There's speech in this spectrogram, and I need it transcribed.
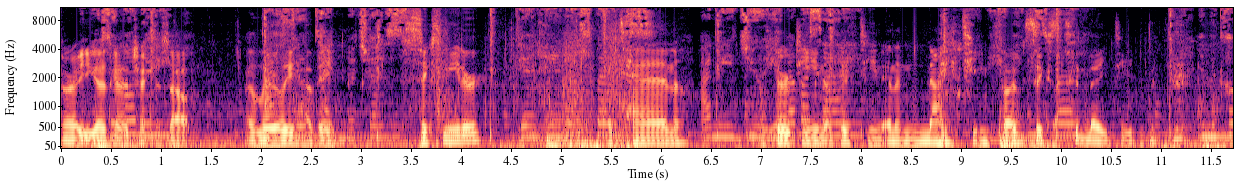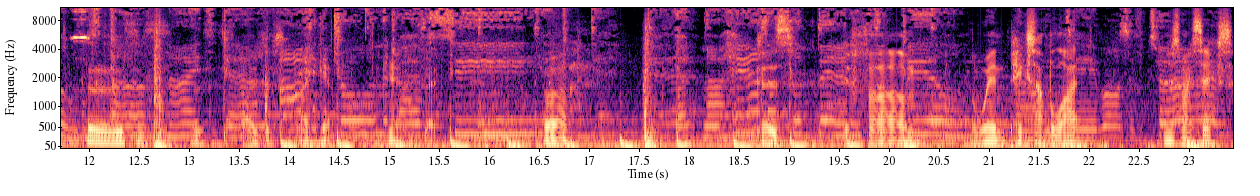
Alright, you guys gotta check this out. I literally have a 6 meter, a 10, a 13, a 15, and a 19. So I'm 6 to 19. this is, this is, I just, I can't, I can't even say. Because if um, the wind picks up a lot, use my 6.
